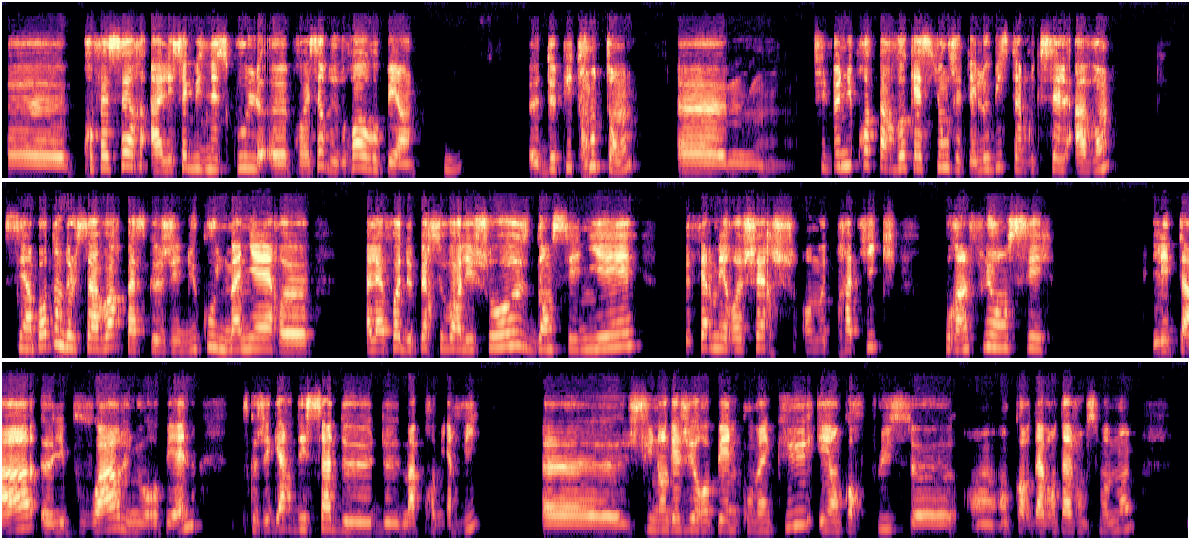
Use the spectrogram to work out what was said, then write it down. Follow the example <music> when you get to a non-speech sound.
euh, professeur à l'ESSEC Business School, euh, professeur de droit européen depuis 30 ans. je suis devenue prof par vocation. J'étais lobbyiste à Bruxelles avant. C'est important de le savoir parce que j'ai du coup une manière à la fois de percevoir les choses, d'enseigner, de faire mes recherches en mode pratique pour influencer l'État, euh, les pouvoirs, l'Union européenne, parce que j'ai gardé ça de, ma première vie. Euh, je suis une engagée européenne convaincue et encore plus, euh, encore davantage en ce moment.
